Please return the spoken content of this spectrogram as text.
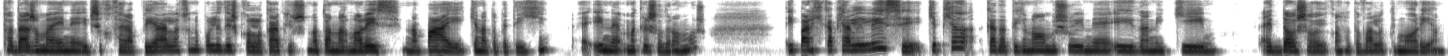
φαντάζομαι είναι η ψυχοθεραπεία, αλλά αυτό είναι πολύ δύσκολο κάποιος να το αναγνωρίσει, να πάει και να το πετύχει. Ε, είναι μακρύς ο δρόμος. Υπάρχει κάποια άλλη λύση και ποια κατά τη γνώμη σου είναι η ιδανική εντός οικών θα το βάλω τιμωρία;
